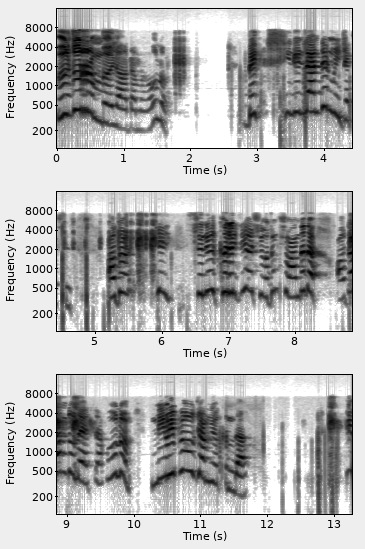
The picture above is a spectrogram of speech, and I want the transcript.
Öldürürüm böyle adamı oğlum. Beni sinirlendirmeyeceksiniz. Az önce şey, sinir krizi yaşıyordum. Şu anda da adam dolu etraf oğlum. MVP olacağım yakında. Bir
